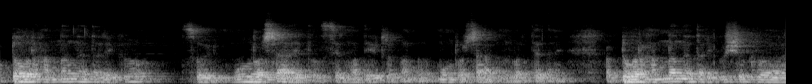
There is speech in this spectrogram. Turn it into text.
ಅಕ್ಟೋಬರ್ ಹನ್ನೊಂದನೇ ತಾರೀಕು ಸೊ ಮೂರು ವರ್ಷ ಆಯಿತು ಸಿನಿಮಾ ಥಿಯೇಟ್ರ್ ಬಂದು, ಮೂರು ವರ್ಷ ಆದಮೇಲೆ ಬರ್ತಾ ಇದ್ದೀನಿ. ಅಕ್ಟೋಬರ್ ಹನ್ನೊಂದನೇ ತಾರೀಕು, ಶುಕ್ರವಾರ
